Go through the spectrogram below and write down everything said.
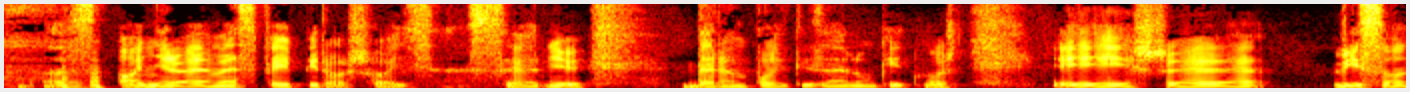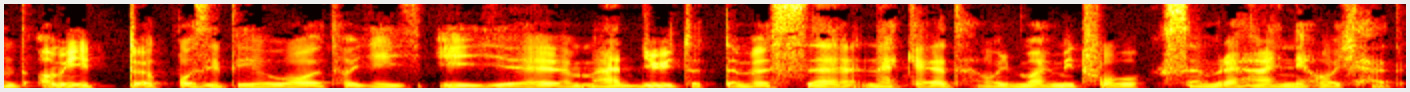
Az annyira MSP piros, hogy szörnyű, de nem politizálunk itt most. És viszont ami tök pozitív volt, hogy így, így már gyűjtöttem össze neked, hogy majd mit fogok szemrehányni, hogy hát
